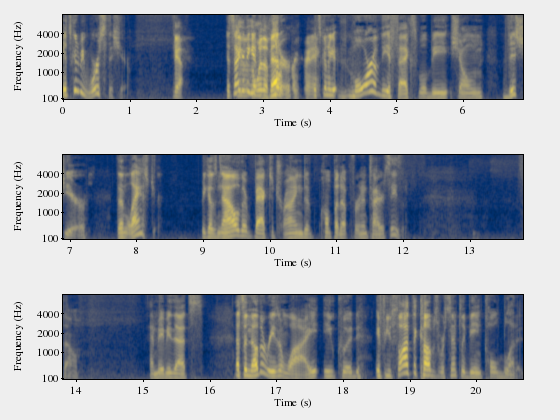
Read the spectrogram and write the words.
It's going to be worse this year. Yeah. It's not going to get with a full better. It's going to get more of the effects will be shown this year than last year because now they're back to trying to hump it up for an entire season. So, and maybe that's that's another reason why you could if you thought the Cubs were simply being cold-blooded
